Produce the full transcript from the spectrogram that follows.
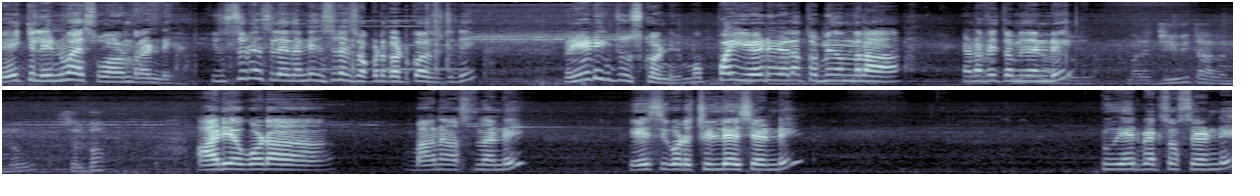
వెహికల్ ఇన్వాయిస్ ఓనర్ అండి ఇన్సూరెన్స్ లేదండి ఇన్సూరెన్స్ ఒక్కటి కట్టుకోవాల్సి వచ్చింది. రీడింగ్ చూసుకోండి. ముప్పై ఏడు వేల తొమ్మిది వందల ఎనభై తొమ్మిది అండి. మన జీవితాలలో సులభ. ఆడియో కూడా బాగానే వస్తుందండి. ఏసీ కూడా చిల్డ్ ఏసీ అండి. టూ ఇయర్ బ్యాగ్స్ వస్తాయండి.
